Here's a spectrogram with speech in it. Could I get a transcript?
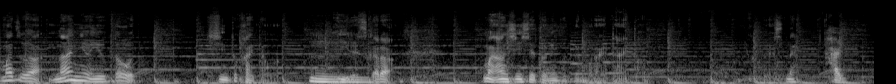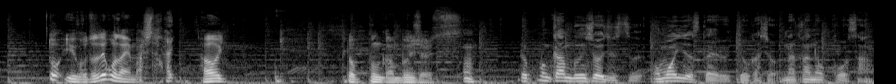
まずは何を言うかをきちんと書いた方がいいですから、まあ、安心して取り組んでもらいたいと。いうことですね。はい。ということでございました。はい、はい。6分間文章術、うん、6分間文章術思いを伝える教科書中野光さん、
